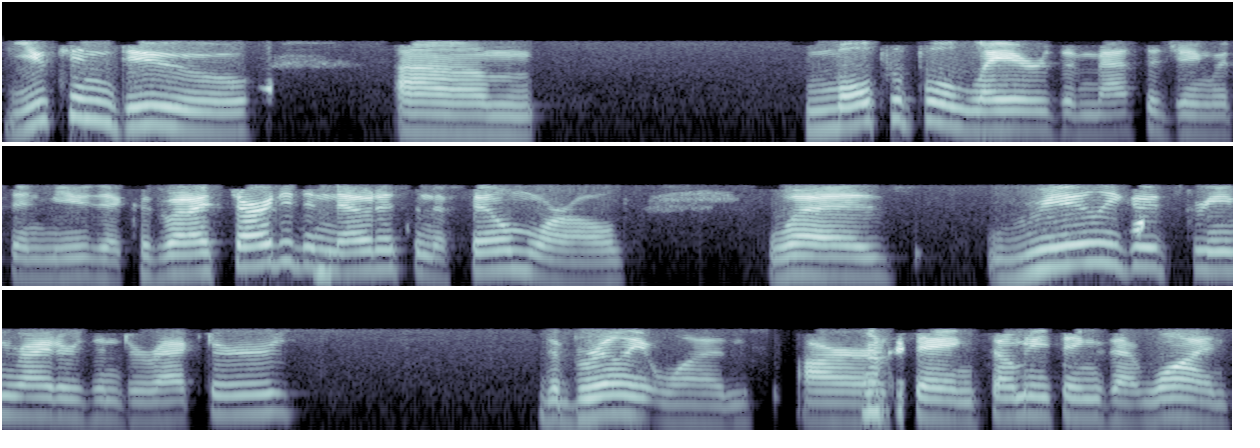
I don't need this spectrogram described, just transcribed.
you can do um multiple layers of messaging within music. Because what I started to notice in the film world was really good screenwriters and directors the brilliant ones are Okay. saying so many things at once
